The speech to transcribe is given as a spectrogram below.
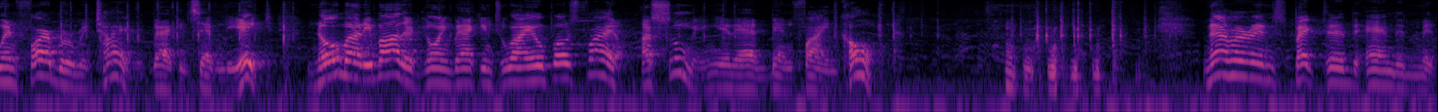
When Farber retired back in 78, nobody bothered going back into Aiuppo's file, assuming it had been fine combed. Never inspected and admitted.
